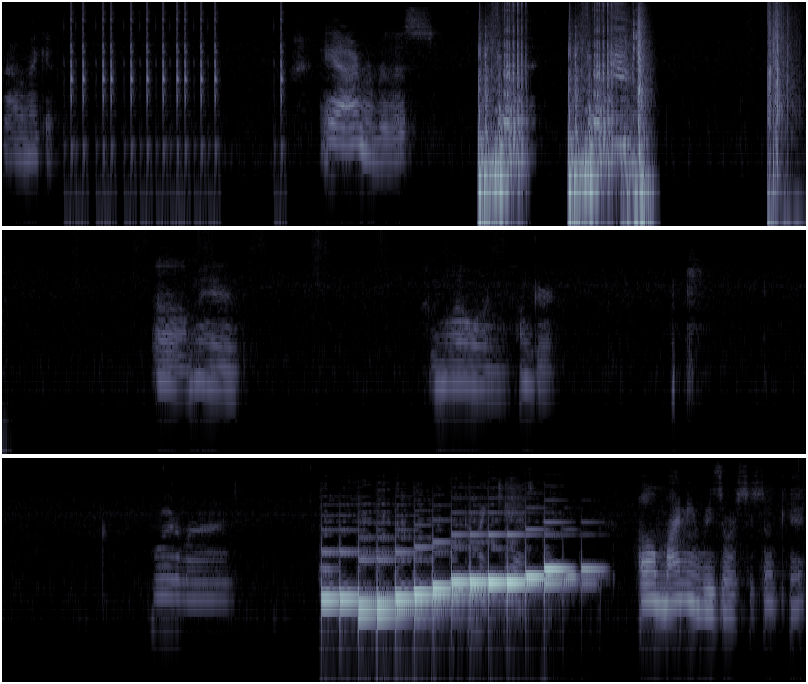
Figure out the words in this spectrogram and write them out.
and how to make it. Yeah, I remember this. Resources, okay.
